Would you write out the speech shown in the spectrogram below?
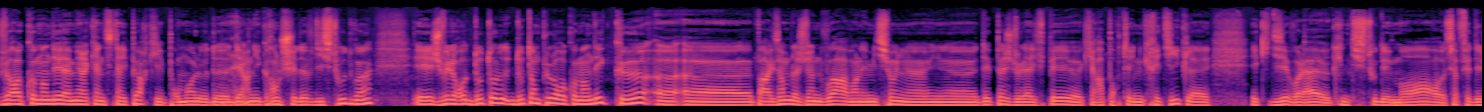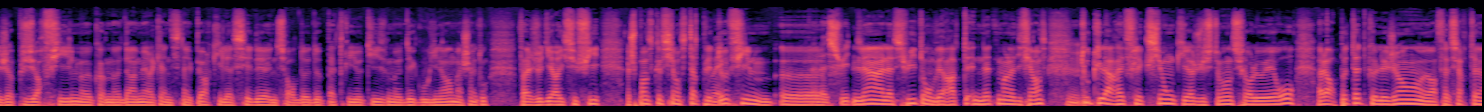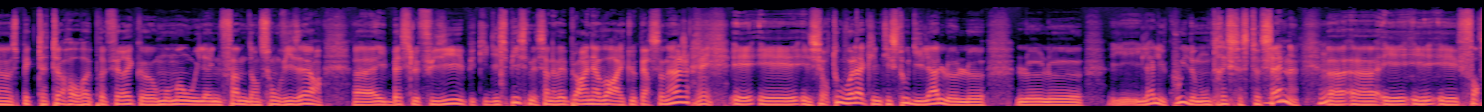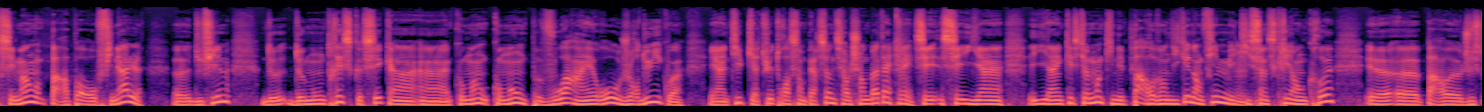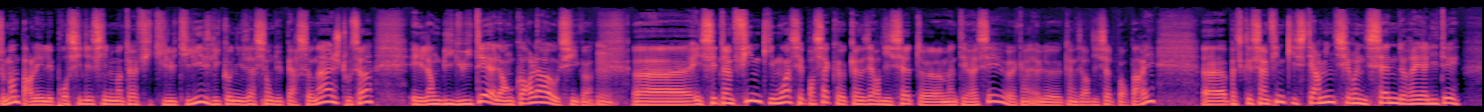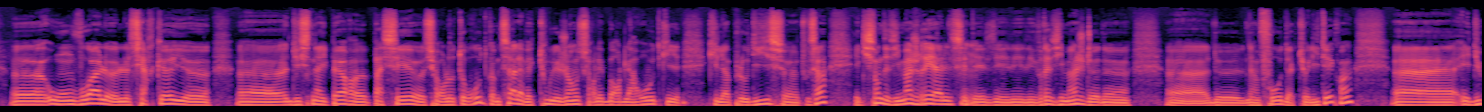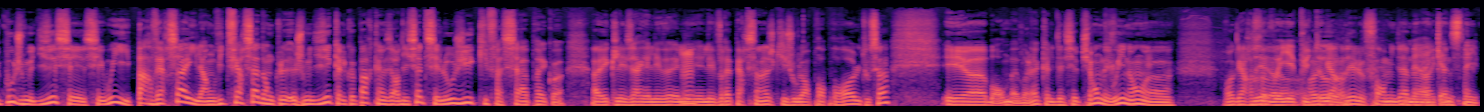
Je vais recommander American Sniper, qui est pour moi le dernier grand chef-d'œuvre d'Eastwood. Et je vais d'autant plus le recommander que, euh, euh, par exemple, là, je viens de voir avant l'émission une, dépêche de l'AFP euh, qui rapportait une critique là, et qui disait voilà, Clint Eastwood est mort, ça fait déjà plusieurs films comme dans American Sniper qu'il a cédé à une sorte de, patriotisme dégoulinant, machin et tout. Enfin, je veux dire, il suffit. Je pense que si on se tape les deux films l'un à la suite, on verra nettement la différence. Hmm. Toute la réflexion qu'il y a justement sur le héros. Alors peut-être que les gens, enfin certains spectateur aurait préféré qu'au moment où il a une femme dans son viseur, euh, il baisse le fusil et puis qu'il dise mais ça n'avait plus rien à voir avec le personnage. Et, surtout, voilà, Clint Eastwood, il a le, le, le, il a les couilles de montrer cette scène mmh. Mmh. Euh, euh, et, forcément, par rapport au final du film, de, de, montrer ce que c'est qu'un comment comment on peut voir un héros aujourd'hui, quoi. Et un type qui a tué 300 personnes sur le champ de bataille. C'est il y, a un, y a un questionnement qui n'est pas revendiqué dans le film, mais mmh. qui s'inscrit en creux par justement par les les procédés cinématographiques qu'il utilise, l'iconisation du personnage, tout ça, et l'ambiguïté, elle est encore là aussi. Quoi. Hmm. Euh, et c'est un film qui, moi, c'est pour ça que 15h17 euh, m'intéressait, euh, le 15h17 pour Paris, parce que c'est un film qui se termine sur une scène de réalité, où on voit le, cercueil du sniper passer sur l'autoroute, comme ça, avec tous les gens sur les bords de la route qui, qui l'applaudissent, tout ça, et qui sont des images réelles, c'est hmm. des, des, vraies images d'infos, de, de, d'actualité. Quoi. et du coup, je me disais, c'est c'est oui, il part vers ça, il a envie de faire ça. Donc je me disais quelque part 15h17, c'est logique qu'il fasse ça après, quoi, avec les, les, les, vrais personnages qui jouent leur propre rôle, tout ça. Et euh, bon, ben voilà, quelle déception, mais oui, non. Euh, regardez, euh, plutôt regardez le formidable American, Sniper.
